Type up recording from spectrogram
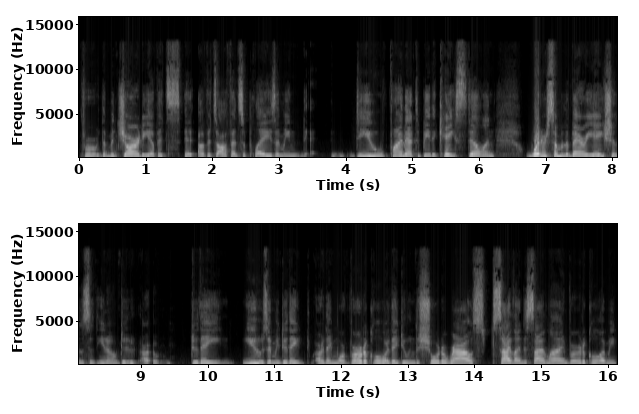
for the majority of its of its offensive plays. I mean, do you find that to be the case still and what are some of the variations that, you know, do are, do they use? I mean, do they are they more vertical? Are they doing the shorter routes, sideline to sideline, vertical? I mean,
